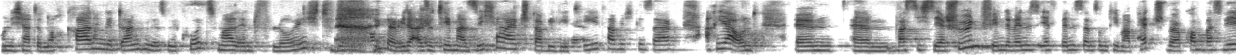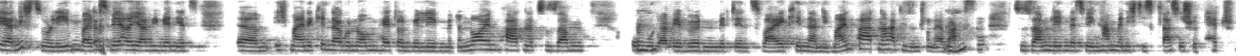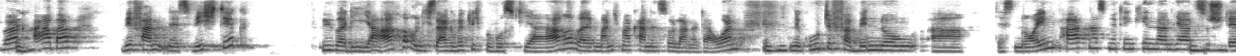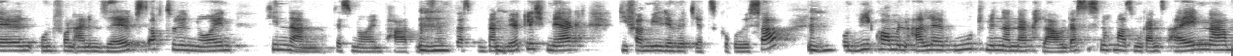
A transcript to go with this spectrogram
Und ich hatte noch gerade einen Gedanken, der ist mir kurz mal entfleucht. Kommt er wieder. Also Thema Sicherheit, Stabilität habe ich gesagt. Ach ja, und ähm, ähm, was ich sehr schön finde, wenn es jetzt, wenn es dann zum Thema Patchwork kommt, was wir ja nicht so leben, weil das wäre ja wie wenn jetzt ähm, ich meine Kinder genommen hätte und wir leben mit einem neuen Partner zusammen mhm. oder mhm. wir würden mit den zwei Kindern, die mein Partner hat, die sind schon erwachsen, mhm. zusammenleben. Deswegen haben wir nicht dieses klassische Patchwork, mhm. aber wir fanden es wichtig, über die Jahre, und ich sage wirklich bewusst Jahre, weil manchmal kann es so lange dauern, mhm. eine gute Verbindung äh, des neuen Partners mit den Kindern herzustellen mhm. und von einem selbst auch zu den neuen Kindern des neuen Partners. Mhm. Dass man mhm. wirklich merkt, die Familie wird jetzt größer mhm. und wie kommen alle gut miteinander klar. Und das ist nochmal so ein ganz eigener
